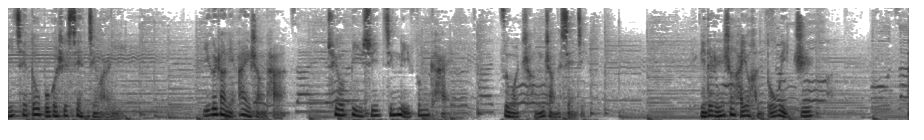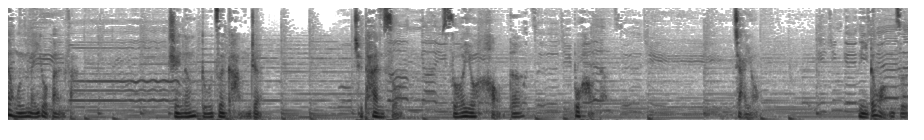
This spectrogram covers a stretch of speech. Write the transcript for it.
一切都不过是陷阱而已，一个让你爱上他，却又必须经历分开、自我成长的陷阱。你的人生还有很多未知，但我们没有办法，只能独自扛着，去探索所有好的、不好的。加油！你的王子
